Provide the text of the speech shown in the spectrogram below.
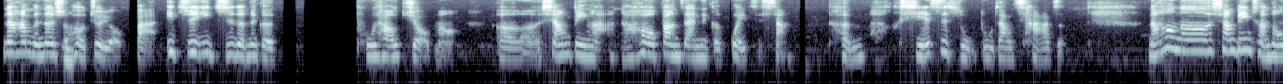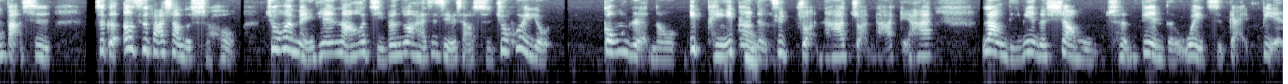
那他们那时候就有把一支一支的那个葡萄酒嘛，呃，香槟啦，然后放在那个柜子上，横斜四十五度这样插着。然后呢，香槟传统法是这个二次发酵的时候，就会每天然后几分钟还是几个小时，就会有工人哦，一瓶一瓶的去转它，转它，给它。让里面的酵母沉淀的位置改变，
